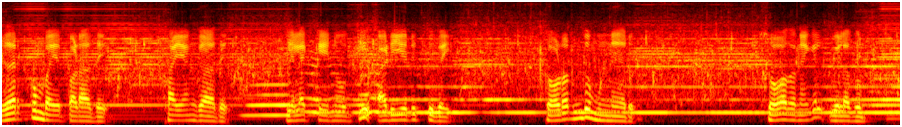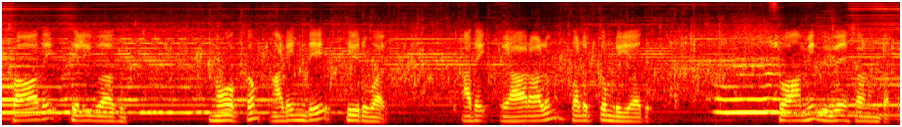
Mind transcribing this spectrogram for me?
இதற்கும் பயப்படாதே. தயங்காது. இலக்கை நோக்கி அடியெடுத்து வை. தொடர்ந்து முன்னேறும். சோதனைகள் விலகும். பாதை தெளிவாகும். நோக்கம் அடைந்தே தீர்வாய். அதை யாராலும் தடுக்க முடியாது. சுவாமி விவேகானந்தர்.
